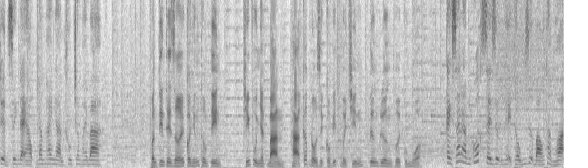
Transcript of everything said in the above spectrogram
tuyển sinh đại học năm 2023. Phần tin thế giới có những thông tin. Chính phủ Nhật Bản hạ cấp độ dịch COVID-19 tương đương với cúm mùa. Cảnh sát Hàn Quốc xây dựng hệ thống dự báo thảm họa.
